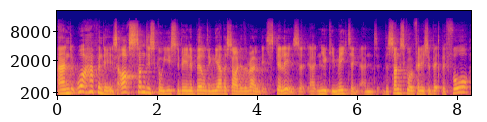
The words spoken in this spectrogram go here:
And what happened is, our Sunday school used to be in a building the other side of the road. It still is at, at Newquay Meeting. And the Sunday school would finish a bit before,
